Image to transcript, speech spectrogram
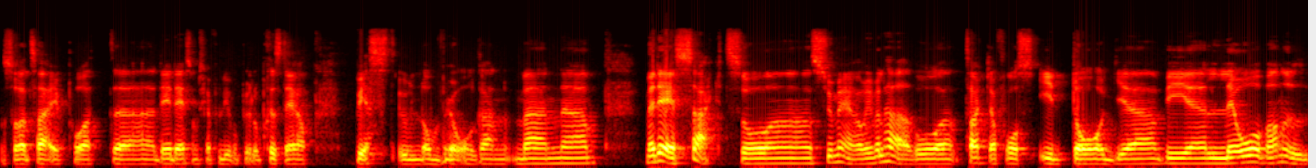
så att säga på att uh, det är det som ska få Liverpool att prestera bäst under våren. Men uh, med det sagt så uh, summerar vi väl här och tackar för oss idag. Eh, vi lovar nu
